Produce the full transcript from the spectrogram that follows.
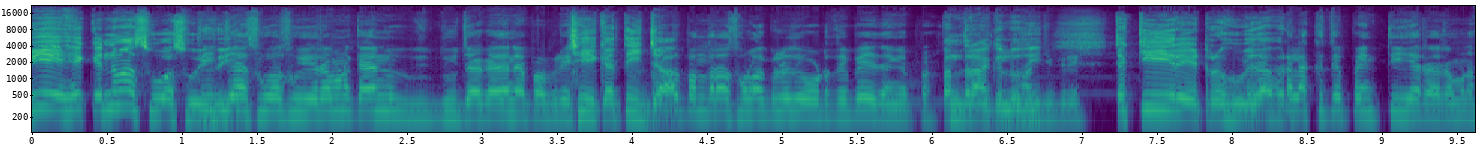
ਵੀ ਇਹ ਕਿੰਨਵਾ ਸੂਆ ਸੂਈ ਹੋਈ? ਤੀਜਾ ਸੂਆ ਸੂਈ ਰਮਣ ਕਹਿਣ ਨੂੰ ਦੂ- ਦੂਜਾ ਕਹਿੰਦੇ ਨੇ ਆਪਾਂ ਵੀਰੇ। ਠੀਕ ਹੈ ਤੀਜਾ। 15 16 ਕਿਲੋ ਦੀ ਓਟ ਤੇ ਭੇਜ ਦਾਂਗੇ ਆਪਾਂ। 15 ਕਿਲੋ ਦੀ। ਤੇ ਕੀ ਰੇਟ ਰਹੂ ਇਹਦਾ 1 ਲੱਖ ਤੇ 35000 ਆ ਰਮਣ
